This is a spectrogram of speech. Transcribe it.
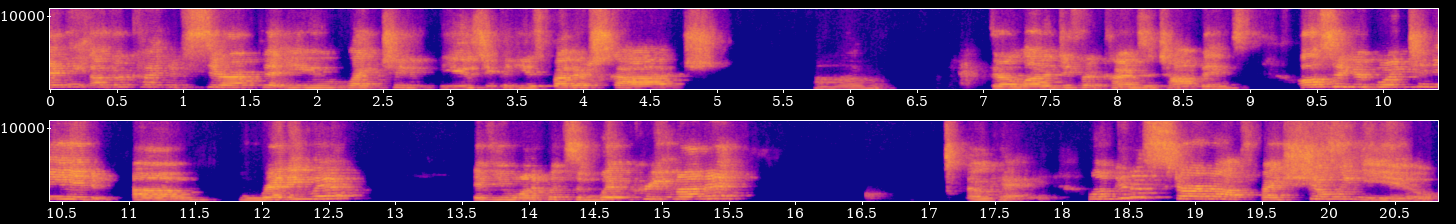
any other kind of syrup that you like to use. You could use butterscotch. Um, there are a lot of different kinds of toppings. Also, you're going to need um, Reddi-wip if you want to put some whipped cream on it. Okay, well, I'm gonna start off by showing you,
